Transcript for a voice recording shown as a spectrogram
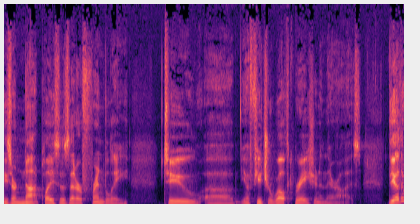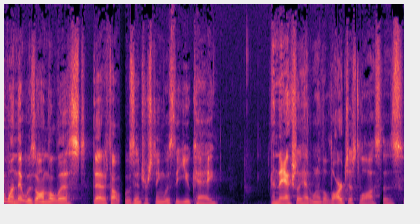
These are not places that are friendly to uh, you know future wealth creation in their eyes. The other one that was on the list that I thought was interesting was the UK, and they actually had one of the largest losses.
